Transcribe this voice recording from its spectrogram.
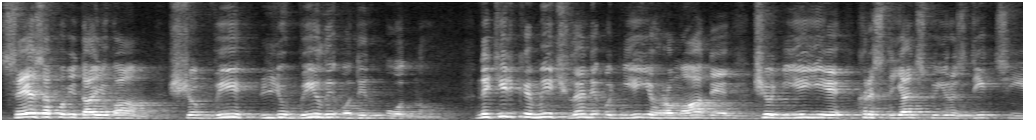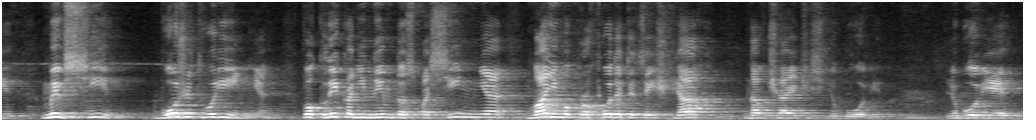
Це заповідаю вам, щоб ви любили один одного. Не тільки ми, члени однієї громади чи однієї християнської юрисдикції, ми всі, Боже творіння, покликані ним до спасіння, маємо проходити цей шлях, навчаючись любові, любові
